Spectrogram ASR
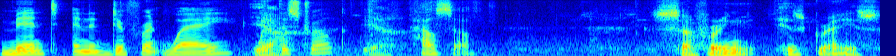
meant in a different way with the stroke? Yeah. How so? Suffering is grace.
